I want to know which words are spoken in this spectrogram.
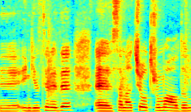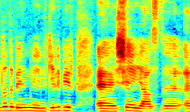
e, İngiltere'de e, sanatçı oturumu aldığımda da benimle ilgili bir e, şey yazdı e,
